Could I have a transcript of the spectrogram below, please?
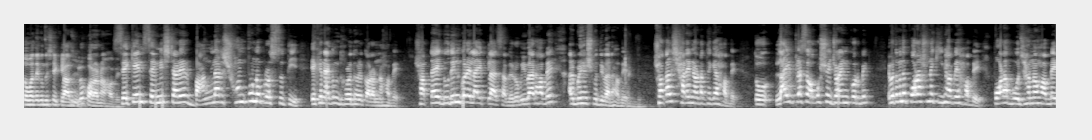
তোমাদের কিন্তু সেই ক্লাসগুলো করানো হবে। সেকেন্ড সেমিস্টারের বাংলার সম্পূর্ণ প্রস্তুতি এখানে একদম ধরে ধরে করানো হবে। সপ্তাহে দুদিন করে লাইভ ক্লাস হবে রবিবার হবে আর বৃহস্পতিবার হবে। সকাল সাড়ে নটা থেকে হবে। তো লাইভ ক্লাসে অবশ্যই জয়েন করবে। এবার তোমাদের পড়াশোনা কীভাবে হবে? পড়া বোঝানো হবে।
